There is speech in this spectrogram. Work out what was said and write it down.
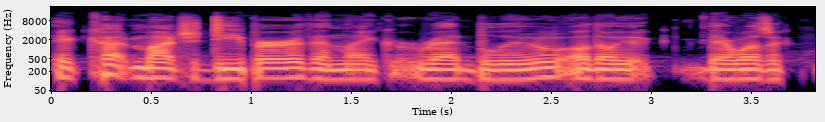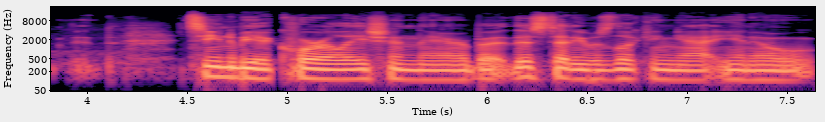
it cut much deeper than like red blue, although it, there was a seemed to be a correlation there. But this study was looking at you know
